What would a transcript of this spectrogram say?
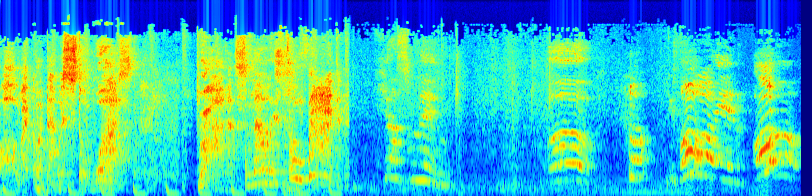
oh my god, that was the worst. Bruh, that smell is so bad. Yasmin. Oh. Oh. Oh. In. Oh.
